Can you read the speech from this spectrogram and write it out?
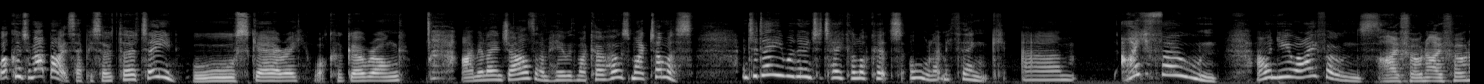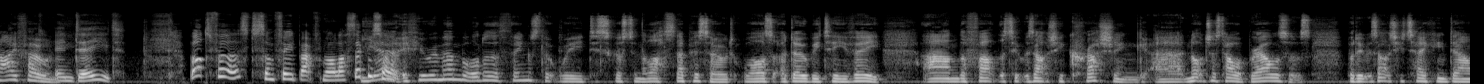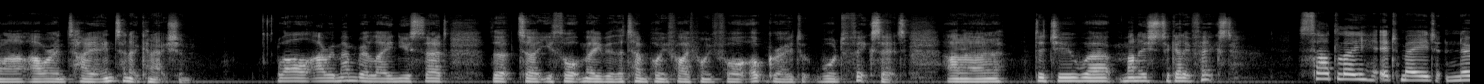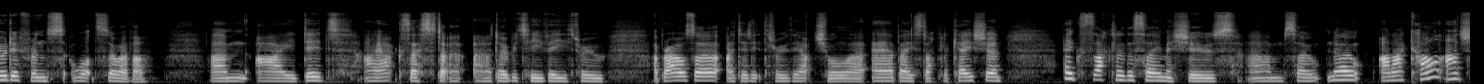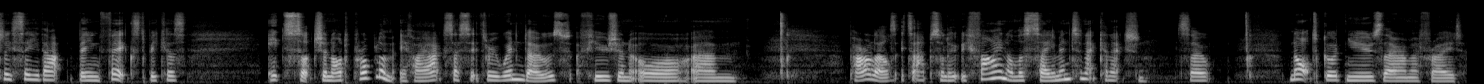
Welcome to Mac Bites, episode 13. Ooh, scary. What could go wrong? I'm Elaine Giles and I'm here with my co host, Mike Thomas. And today we're going to take a look at, oh, let me think, um, iPhone! Our new iPhones. iPhone, iPhone, iPhone. Indeed. But first, some feedback from our last episode. yeah, if you remember, one of the things that we discussed in the last episode was Adobe TV and the fact that it was actually crashing uh, not just our browsers, but it was actually taking down our, our entire internet connection. Well, I remember, Elaine, you said that uh, you thought maybe the 10.5.4 upgrade would fix it. And uh, did you uh, manage to get it fixed? Sadly, it made no difference whatsoever. Um, I did. I accessed uh, Adobe TV through a browser. I did it through the actual uh, Air-based application. Exactly the same issues. Um, so no, and I can't actually see that being fixed because it's such an odd problem. If I access it through Windows, Fusion, or um, Parallels, it's absolutely fine on the same internet connection. So, not good news there, I'm afraid.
